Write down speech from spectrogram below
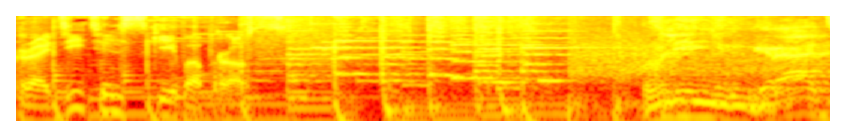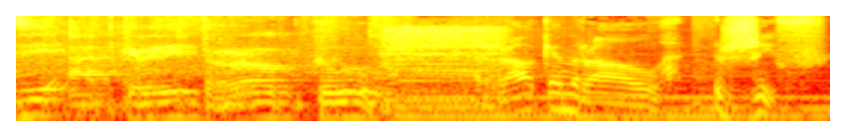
Родительский вопрос. В Ленинграде открыт рок-клуб. Рок-н-ролл жив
